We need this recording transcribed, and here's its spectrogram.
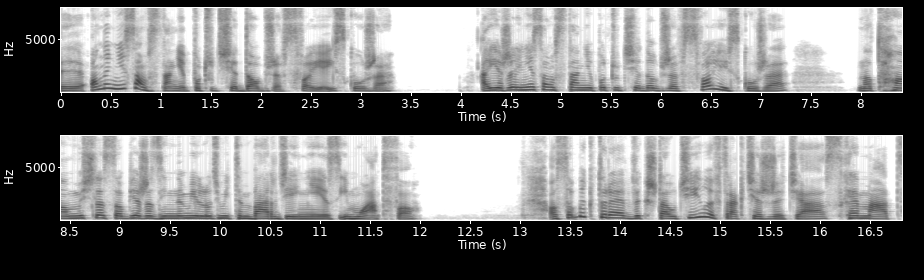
y, one nie są w stanie poczuć się dobrze w swojej skórze. A jeżeli nie są w stanie poczuć się dobrze w swojej skórze, no to myślę sobie, że z innymi ludźmi tym bardziej nie jest im łatwo. Osoby, które wykształciły w trakcie życia schemat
